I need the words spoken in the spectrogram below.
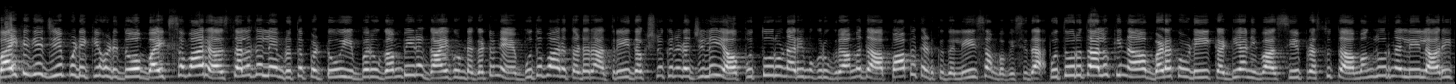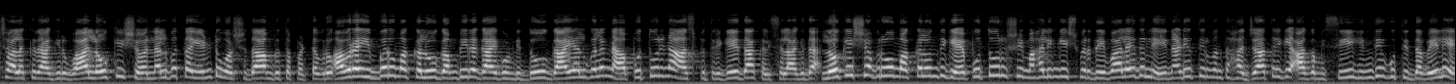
ಬೈಕ್ಗೆ ಜೀಪ್ ಡಿಕ್ಕಿ ಹೊಡೆದು ಬೈಕ್ ಸವಾರ ಸ್ಥಳದಲ್ಲೇ ಮೃತಪಟ್ಟು ಇಬ್ಬರು ಗಂಭೀರ ಗಾಯಗೊಂಡ ಘಟನೆ ಬುಧವಾರ ತಡರಾತ್ರಿ ದಕ್ಷಿಣ ಕನ್ನಡ ಜಿಲ್ಲೆಯ ಪುತ್ತೂರು ನರಿಮುಗುರು ಗ್ರಾಮದ ಪಾಪೆತಡ್ಕದಲ್ಲಿ ಸಂಭವಿಸಿದೆ. ಪುತ್ತೂರು ತಾಲೂಕಿನ ಬಡಕೋಡಿ ಕಡ್ಯಾ ನಿವಾಸಿ ಪ್ರಸ್ತುತ ಮಂಗಳೂರಿನಲ್ಲಿ ಲಾರಿ ಚಾಲಕರಾಗಿರುವ ಲೋಕೇಶ್ ನಲವತ್ತ ಎಂಟು ವರ್ಷದ ಮೃತಪಟ್ಟವರು. ಅವರ ಇಬ್ಬರು ಮಕ್ಕಳು ಗಂಭೀರ ಗಾಯಗೊಂಡಿದ್ದು ಗಾಯಾಳುಗಳನ್ನ ಪುತ್ತೂರಿನ ಆಸ್ಪತ್ರೆಗೆ ದಾಖಲಿಸಲಾಗಿದೆ. ಲೋಕೇಶ್ ಅವರು ಮಕ್ಕಳೊಂದಿಗೆ ಪುತ್ತೂರು ಶ್ರೀ ಮಹಾಲಿಂಗೇಶ್ವರ ದೇವಾಲಯದಲ್ಲಿ ನಡೆಯುತ್ತಿರುವಂತಹ ಜಾತ್ರೆಗೆ ಆಗಮಿಸಿ ಹಿಂದಿರುಗುತ್ತಿದ್ದ ವೇಳೆ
